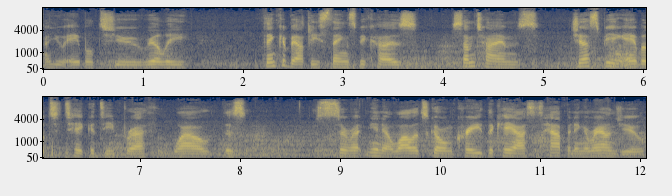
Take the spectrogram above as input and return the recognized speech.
Are you able to really think about these things? Because sometimes just being able to take a deep breath while this, you know, while it's going crazy, the chaos is happening around you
